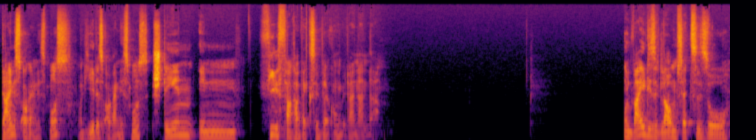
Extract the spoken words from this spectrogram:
deines Organismus und jedes Organismus stehen in vielfacher Wechselwirkung miteinander. Und weil diese Glaubenssätze so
